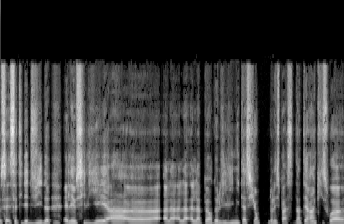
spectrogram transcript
cette idée de vide, elle est aussi liée à la peur de l'illimitation de l'espace, d'un terrain qui soit euh,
